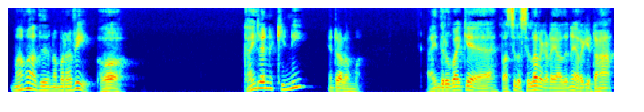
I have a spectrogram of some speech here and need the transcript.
மாமா அது நம்ம ரவி. ஓ. கையில் என்ன கிண்ணி? என்றாள் அம்மா. ஐந்து ரூபாய்க்கு பஸ்ஸில் சில்லறை கிடையாதுன்னு இறக்கிட்டான்.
